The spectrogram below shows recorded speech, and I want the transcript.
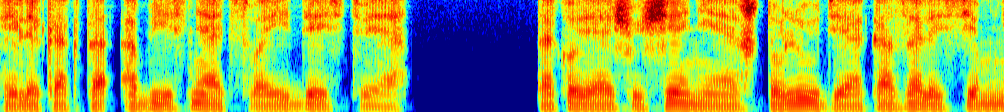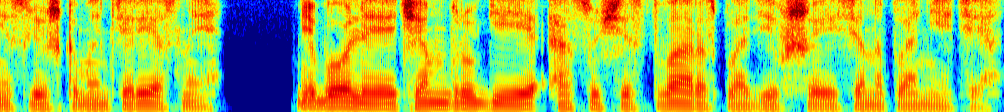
или как-то объяснять свои действия. Такое ощущение, что люди оказались им не слишком интересны, не более, чем другие осущества, расплодившиеся на планете.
